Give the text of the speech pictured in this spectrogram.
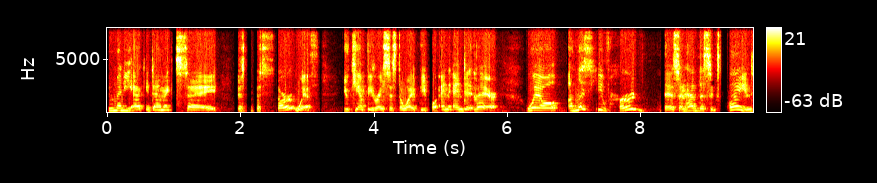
too many academics say, just to start with, you can't be racist to white people and end it there. Well, unless you've heard this and had this explained,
